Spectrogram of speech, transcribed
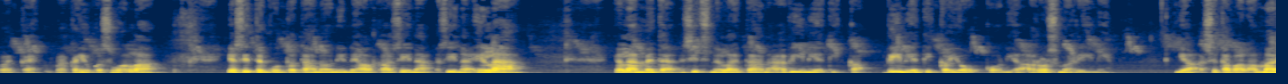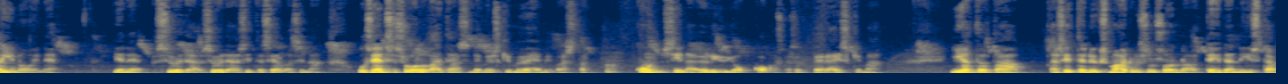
vaikka, vaikka hiukan suolaa. Ja sitten kun tota, noin, niin ne alkaa siinä, siinä elää ja lämmetä, niin sitten sinne laitetaan viinietikka, viinietikka joukkoon ja rosmariini. Ja se tavallaan marinoi ne. Ja ne syödään, syödään sitten sellaisina. Usein se suola laitetaan sinne myöskin myöhemmin vasta, kun siinä öljyjoukkoon, koska se rupeaa räiskimään. Ja tota, sitten yksi mahdollisuus on tehdä niistä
